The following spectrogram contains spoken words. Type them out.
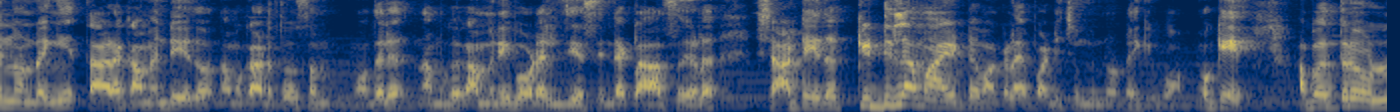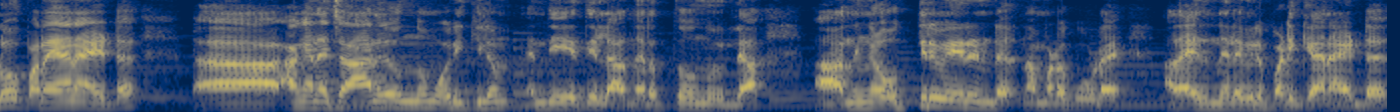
എന്നുണ്ടെങ്കിൽ താഴെ കമന്റ് ചെയ്തോ. നമുക്ക് അടുത്ത ദിവസം മുതൽ നമുക്ക് കമ്പനി ബോർഡ് എൽ ജി എസിന്റെ ക്ലാസ്സുകൾ സ്റ്റാർട്ട് ചെയ്ത് കിടിലമായിട്ട് മക്കളെ പഠിച്ച് മുന്നോട്ടേക്ക് പോകാം ഓക്കെ അപ്പോൾ ഇത്രയേ ഉള്ളൂ പറയാനായിട്ട്. അങ്ങനെ ചാനലൊന്നും ഒരിക്കലും എന്ത് ചെയ്യത്തില്ല നിർത്തുമൊന്നുമില്ല നിങ്ങൾ ഒത്തിരി പേരുണ്ട് നമ്മുടെ കൂടെ. അതായത് നിലവിൽ പഠിക്കാനായിട്ട്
